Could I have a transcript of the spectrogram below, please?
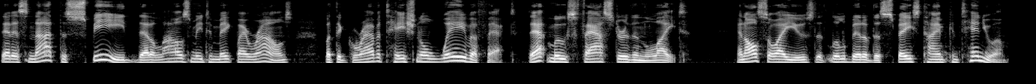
that it's not the speed that allows me to make my rounds, but the gravitational wave effect. That moves faster than light. And also, I used a little bit of the space time continuum.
